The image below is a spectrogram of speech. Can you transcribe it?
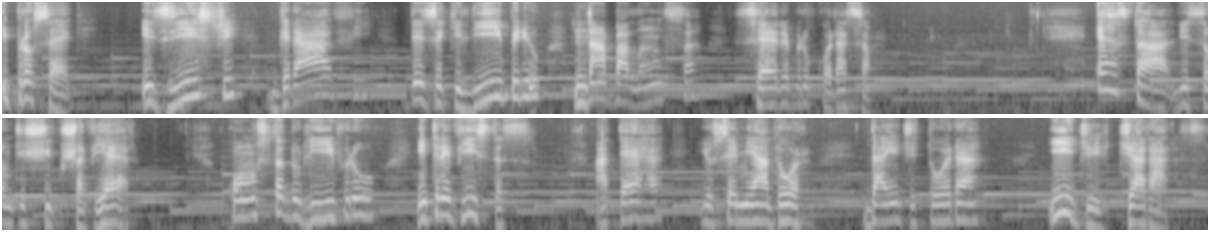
E prossegue: existe grave desequilíbrio na balança cérebro-coração. Esta lição de Chico Xavier consta do livro Entrevistas A Terra e o Semeador, da editora Ide de Araras.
